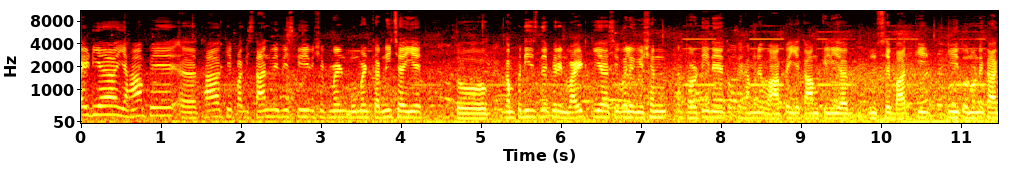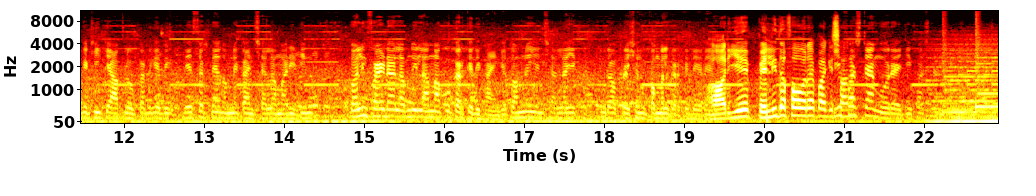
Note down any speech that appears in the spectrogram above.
आइडिया यहाँ पे था कि पाकिस्तान में भी इसकी शिपमेंट मूवमेंट करनी चाहिए। तो कंपनीज़ ने फिर इनवाइट किया सिविल एविएशन अथॉरिटी ने तो फिर हमने वहाँ पे ये काम के लिए उनसे बात की की तो उन्होंने कहा कि ठीक है आप लोग करके दे, दे सकते हैं। तो हमने कहा इंशाल्लाह हमारी टीम क्वालिफाइड है अलहमदिल्ला हम आपको करके दिखाएँगे तो हमने इंशाल्लाह ये पूरा ऑपरेशन मुकम्मल करके दे रहे हैं। और ये पहली दफ़ा हो रहा है पाकिस्तान? फ़र्स्ट टाइम हो रहा है जी फ़र्स्ट टाइम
